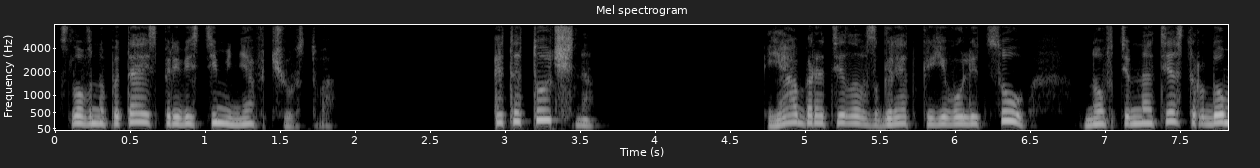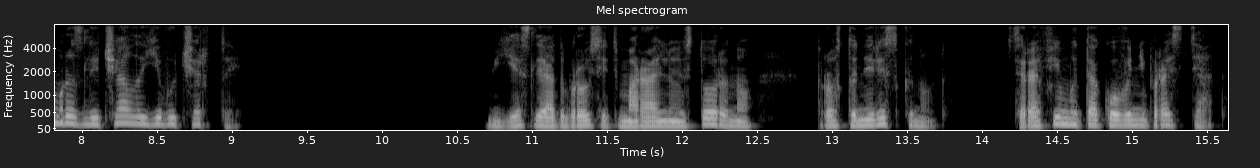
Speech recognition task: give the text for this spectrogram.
словно пытаясь привести меня в чувство. «Это точно?» Я обратила взгляд к его лицу, но в темноте с трудом различала его черты. Если отбросить моральную сторону, просто не рискнут. Серафимы такого не простят.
